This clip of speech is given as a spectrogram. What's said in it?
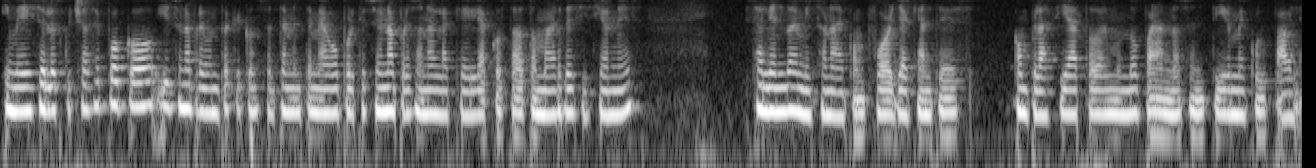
Y me dice, lo escuché hace poco y es una pregunta que constantemente me hago porque soy una persona a la que le ha costado tomar decisiones saliendo de mi zona de confort, ya que antes complacía a todo el mundo para no sentirme culpable.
